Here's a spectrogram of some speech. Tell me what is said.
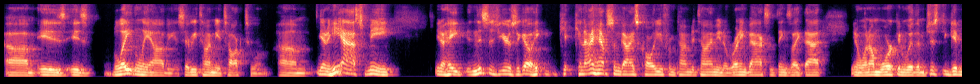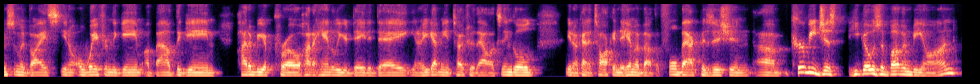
um, is is blatantly obvious every time you talk to him. Um, you know, he asked me, you know, hey, and this is years ago. Hey, can I have some guys call you from time to time? You know, running backs and things like that you know, when I'm working with him, just to give him some advice, you know, away from the game, about the game, how to be a pro, how to handle your day to day. You know, he got me in touch with Alex Ingold, you know, kind of talking to him about the fullback position. Um, Kirby just, he goes above and beyond.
